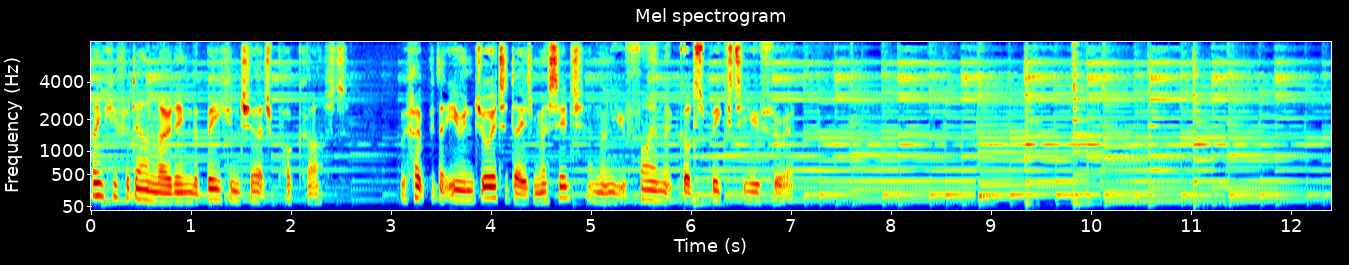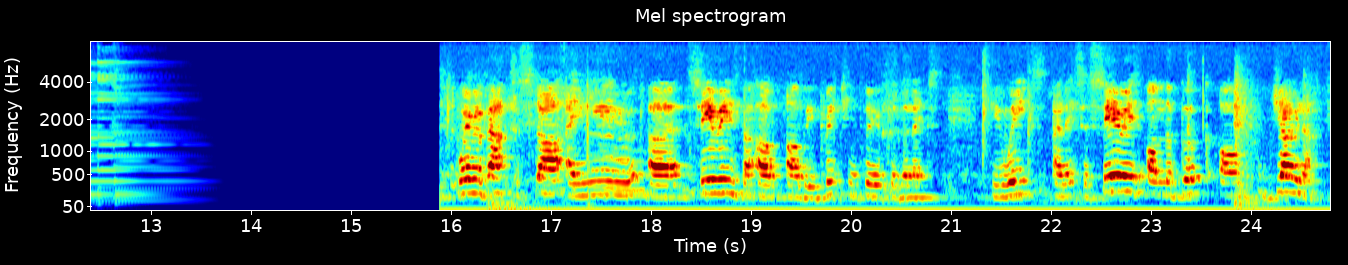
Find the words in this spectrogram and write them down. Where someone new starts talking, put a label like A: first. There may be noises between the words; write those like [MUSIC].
A: Thank you for downloading the Beacon Church podcast. We hope that you enjoy today's message and that you find that God speaks to you through it.
B: We're about to start a new uh, series that I'll, I'll be preaching through for the next few weeks, and it's a series on the book of Jonah.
